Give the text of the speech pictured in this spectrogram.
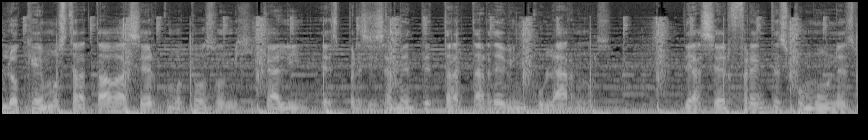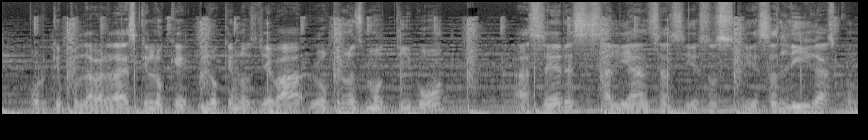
lo que hemos tratado de hacer, como todos son Mexicali, es precisamente tratar de vincularnos, de hacer frentes comunes, porque pues la verdad es que lo que, lo que nos lleva, lo que nos motivó a hacer esas alianzas y, esos, y esas ligas con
